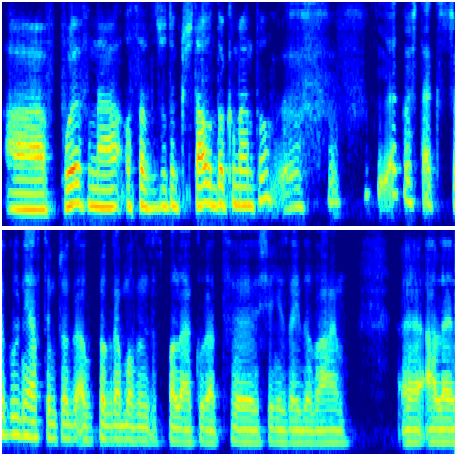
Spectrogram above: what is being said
a wpływ na ostateczny kształt dokumentu? Jakoś tak, szczególnie ja w tym programowym zespole akurat e, się nie znajdowałem, e, ale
